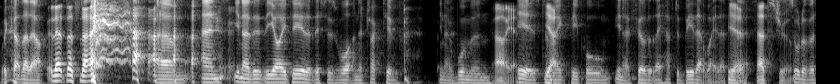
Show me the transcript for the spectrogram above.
we cut that out that that's not. um, and you know the the idea that this is what an attractive you know woman Oh, yes. is to Yeah. make people you know feel that they have to be that way that's yeah, a, that's true. sort of a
